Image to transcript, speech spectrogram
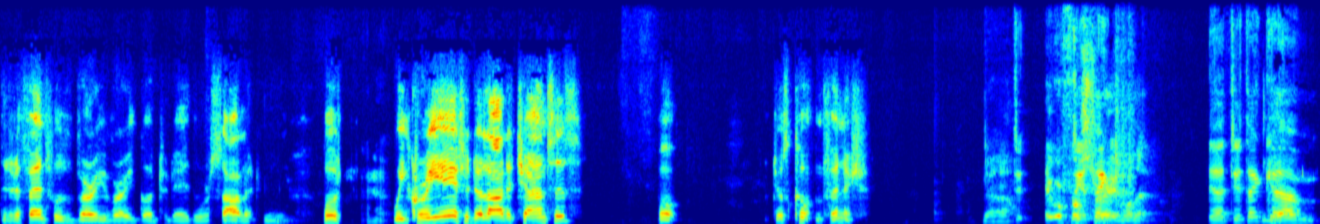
The defense was very, very good today. They were solid, Hmm. But we created a lot of chances, but just couldn't finish. Yeah, Do- it was frustrating, think- wasn't it? Yeah, do you think Yeah. um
